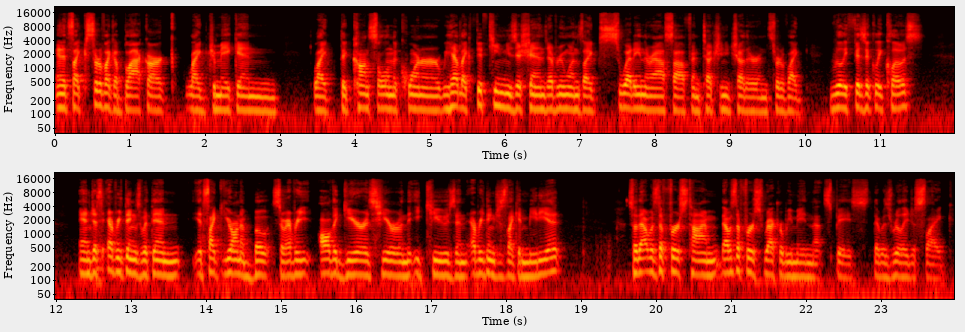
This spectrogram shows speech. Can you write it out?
And it's like sort of like a Black Ark like jamaican like the console in the corner. We had like 15 musicians. Everyone's like sweating their ass off and touching each other and sort of like really physically close. And just everything's within it's like you're on a boat. So every all the gear is here and the eqs and everything's just like immediate. So that was the first time that was the first record we made in that space that was really just like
